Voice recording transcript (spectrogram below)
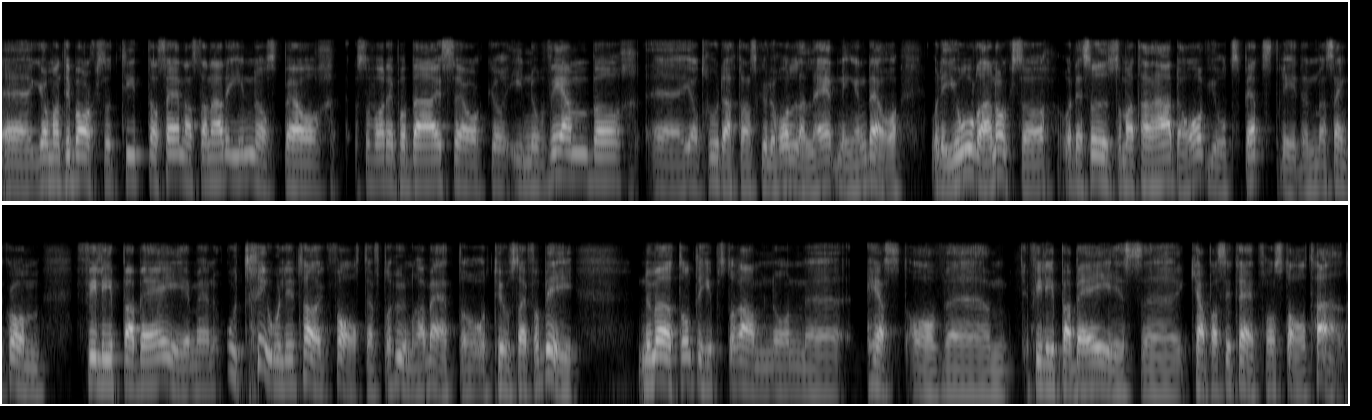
Eh, går man tillbaks och tittar senast han hade innerspår så var det på Bergsåker i november. Eh, jag trodde att han skulle hålla ledningen då och det gjorde han också och det såg ut som att han hade avgjort spetsstriden men sen kom Filippa BE med en otroligt hög fart efter 100 meter och tog sig förbi. Nu möter inte Hipster Am någon eh, häst av eh, Filippa Beis eh, kapacitet från start här.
